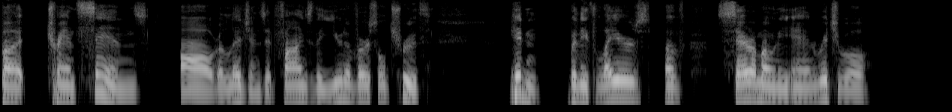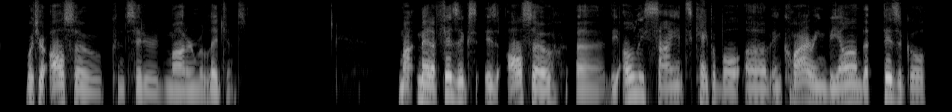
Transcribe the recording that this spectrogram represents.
but transcends all religions. It finds the universal truth hidden beneath layers of ceremony and ritual, which are also considered modern religions. Metaphysics is also uh, the only science capable of inquiring beyond the physical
